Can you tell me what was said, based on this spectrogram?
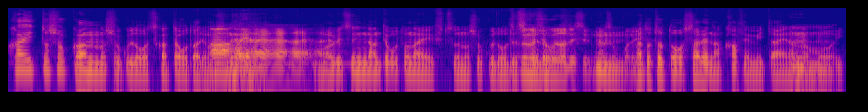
会図書館の食堂を使ったことありあますね。はいはいはいはいはい。まあ別になんてことない普通の食堂普通の食ですけど。堂ですよね、あそこね。うんあとちょっとおしゃれなカフェみたいなのうんも一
